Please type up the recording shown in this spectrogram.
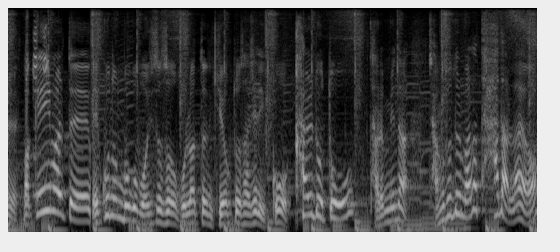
막 게임할 때 에쿠는 보고 멋있어서 골랐던 기억도 사실 있고 칼도 또 다릅니다. 장수들마다 다 달라요.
